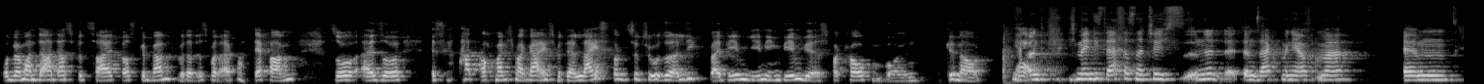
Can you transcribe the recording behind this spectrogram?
Und wenn man da das bezahlt, was genannt wird, dann ist man einfach deppern. So, also es hat auch manchmal gar nichts mit der Leistung zu tun, sondern liegt bei demjenigen, dem wir es verkaufen wollen. Genau. Ja, und ich meine, die Sache ist natürlich, ne, dann sagt man ja auch immer, ähm,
